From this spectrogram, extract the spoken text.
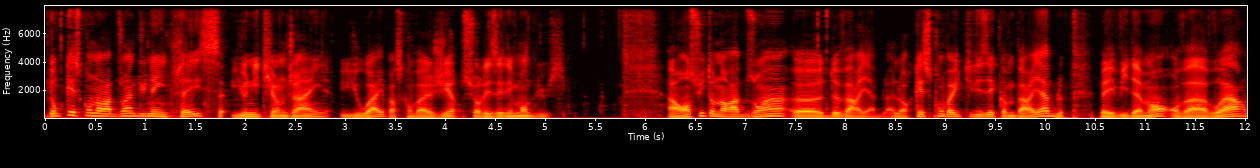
Donc qu'est-ce qu'on aura besoin du namespace Unity Engine UI parce qu'on va agir sur les éléments de l'UI. Alors ensuite, on aura besoin euh, de variables. Alors qu'est-ce qu'on va utiliser comme variable? Ben, Évidemment, on va avoir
